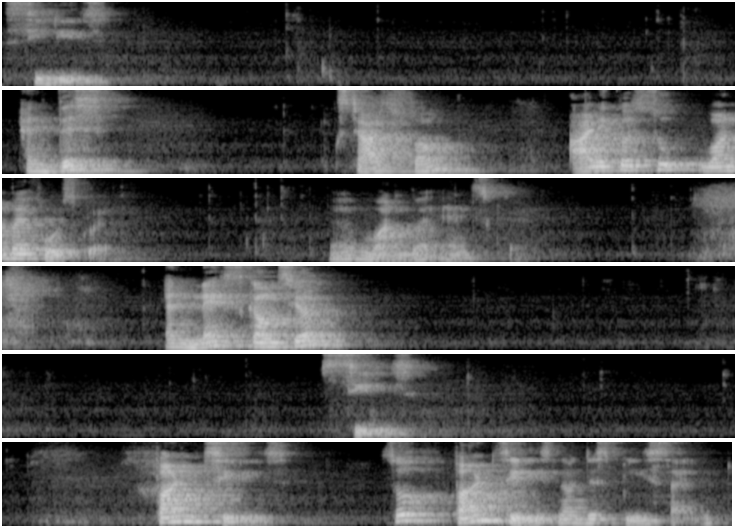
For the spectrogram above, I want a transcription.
series. And this starts from r equals to 1 by 4 square. Uh, 1 by n square. And next comes your series. Pfund series so Pfund series now this p is silent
